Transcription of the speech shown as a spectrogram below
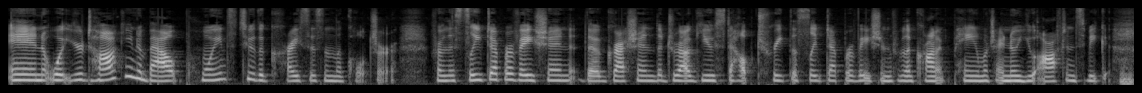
And what you're talking about points to the crisis in the culture from the sleep deprivation, the aggression, the drug use to help treat the sleep deprivation from the chronic pain, which I know you often speak mm,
